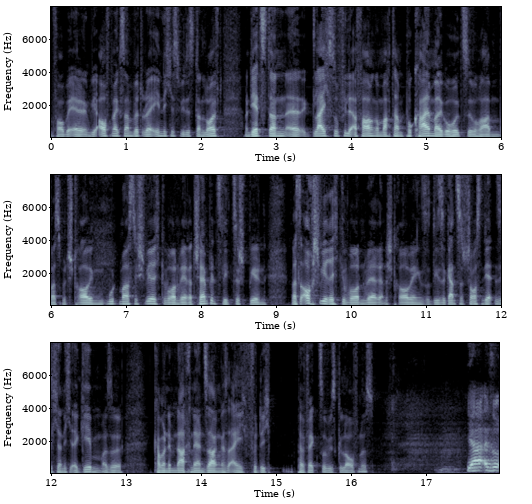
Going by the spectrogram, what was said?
VBL irgendwie aufmerksam wird oder ähnliches, wie das dann läuft. Und jetzt dann äh, gleich so viele Erfahrungen gemacht haben, Pokal mal geholt zu haben, was mit Straubing mutmaßlich schwierig geworden wäre, Champions League zu spielen, was auch schwierig geworden wäre in Straubing. So diese ganzen Chancen, die hätten sich ja nicht ergeben. Also kann man im Nachhinein sagen, dass eigentlich für dich perfekt so, wie es gelaufen ist? Ja, also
